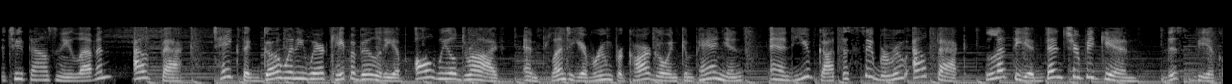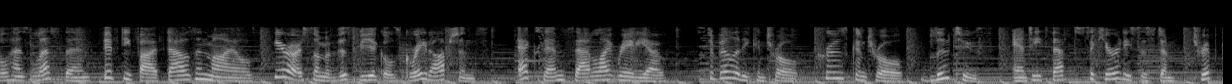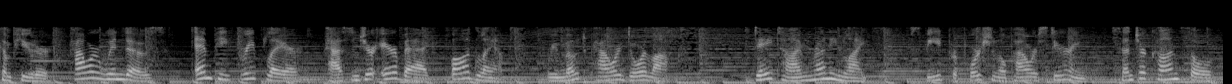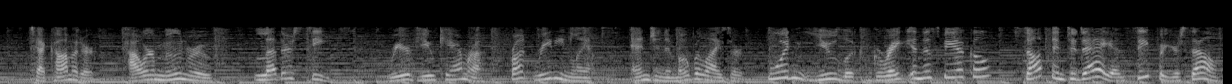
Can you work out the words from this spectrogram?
The 2011 Outback. Take the go-anywhere capability of all-wheel drive and plenty of room for cargo and companions, and you've got the Subaru Outback. Let the adventure begin. This vehicle has less than 55,000 miles. Here are some of this vehicle's great options. XM satellite radio, stability control, cruise control, Bluetooth, anti-theft security system, trip computer, power windows, MP3 player, passenger airbag, fog lamps, remote power door locks, daytime running lights, speed proportional power steering, center console, tachometer, power moonroof, leather seats, rear view camera, front reading lamps, engine immobilizer. Wouldn't you look great in this vehicle? Stop in today and see for yourself.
